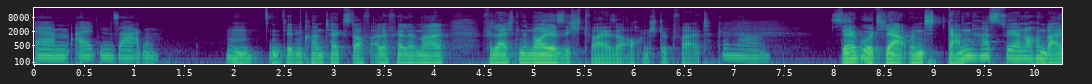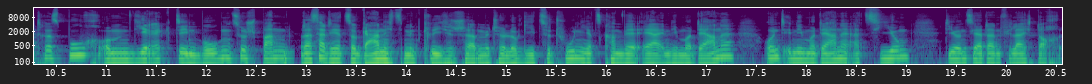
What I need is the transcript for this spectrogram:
ähm, alten Sagen. Hm, in dem Kontext auf alle Fälle mal vielleicht eine neue Sichtweise auch ein Stück weit. Genau. Sehr gut, ja. Und dann hast du ja noch ein weiteres Buch, um direkt den Bogen zu spannen. Das hat jetzt so gar nichts mit griechischer Mythologie zu tun. Jetzt kommen wir eher in die moderne und in die moderne Erziehung, die uns ja dann vielleicht doch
